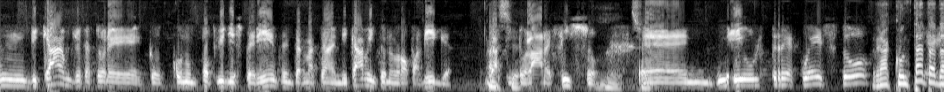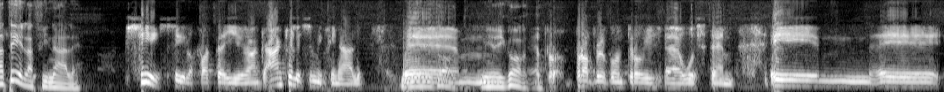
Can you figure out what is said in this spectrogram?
Di Ca è un giocatore co- con un po' più di esperienza internazionale, Di Ca ha vinto in Europa League da Ah, sì. titolare fisso. Mm, sì. Eh, e oltre a questo, Raccontata Eh, da te la finale. sì, sì, l'ho fatta io, anche, anche le semifinali. Mi Ehm, ricordo, mi ricordo. eh, pro- proprio contro il eh, West Ham. E, mm, e-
